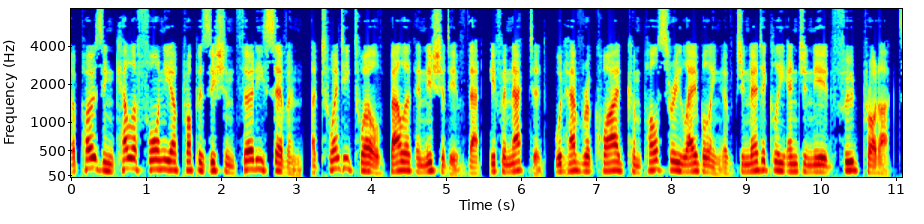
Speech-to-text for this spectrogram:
opposing California Proposition 37, a 2012 ballot initiative that, if enacted, would have required compulsory labeling of genetically engineered food products.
